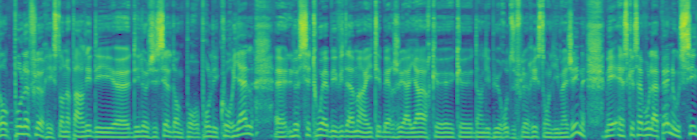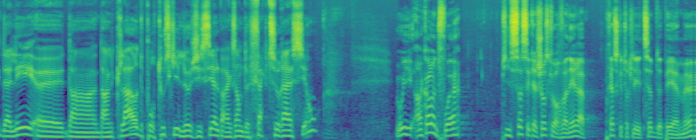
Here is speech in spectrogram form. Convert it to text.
Donc, pour le fleuriste, on a parlé des, euh, logiciels donc pour, pour les courriels. Euh, le site web, évidemment, est hébergé ailleurs que, que dans les bureaux du fleuriste, on l'imagine. Mais est-ce que ça vaut la peine aussi d'aller euh, dans, dans, le cloud pour tout ce qui est logiciel, par exemple, de facturation? Oui, encore une fois, puis ça, c'est quelque chose qui va revenir à presque tous les types de PME.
